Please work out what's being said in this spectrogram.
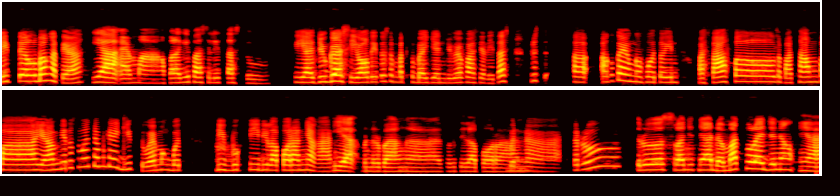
detail banget ya. Iya, emang, apalagi fasilitas tuh. Iya juga sih, waktu itu sempat kebagian juga fasilitas, terus, eee, aku kayak ngefotoin wastafel, tempat sampah, ya hampir semacam kayak gitu, emang buat di bukti di laporannya kan. Iya, bener banget, bukti laporan. Benar. Terus? Terus selanjutnya ada matkul legend yang ya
